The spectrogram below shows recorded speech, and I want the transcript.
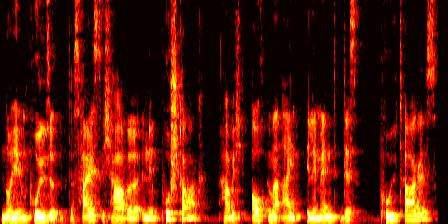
neue Impulse. Das heißt, ich habe in dem Push-Tag habe ich auch immer ein Element des Pull-Tages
